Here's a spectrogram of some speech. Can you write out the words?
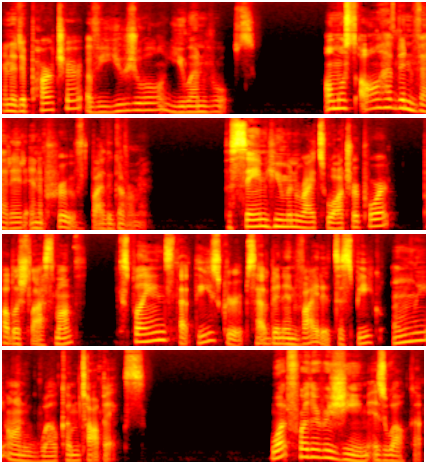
and a departure of usual UN rules. Almost all have been vetted and approved by the government. The same Human Rights Watch report, published last month, explains that these groups have been invited to speak only on welcome topics. What for the regime is welcome?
